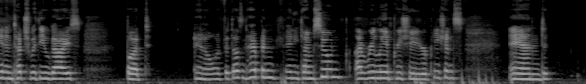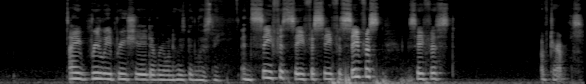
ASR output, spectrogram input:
get in touch with you guys. But, you know, if it doesn't happen anytime soon, I really appreciate your patience. And I really appreciate everyone who's been listening. And safest, safest, safest, safest, safest of travels.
